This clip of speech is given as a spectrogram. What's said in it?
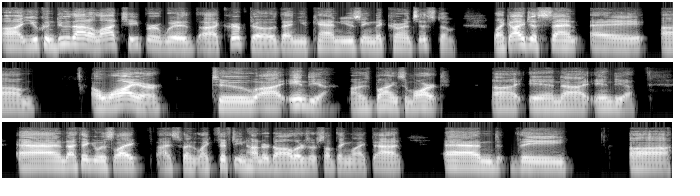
uh, you can do that a lot cheaper with uh, crypto than you can using the current system. Like I just sent a um, a wire to India. I was buying some art uh, in uh, India, and I think it was like I spent like fifteen hundred dollars or something like that, and the uh,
